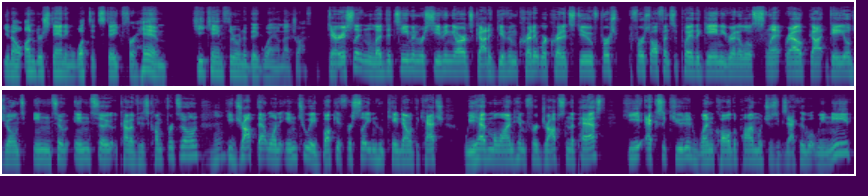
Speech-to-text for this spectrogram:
you know, understanding what's at stake for him he came through in a big way on that drive. Darius Slayton led the team in receiving yards. Got to give him credit where credit's due. First, first offensive play of the game, he ran a little slant route, got Daniel Jones into into kind of his comfort zone. Mm-hmm. He dropped that one into a bucket for Slayton, who came down with the catch. We have maligned him for drops in the past. He executed when called upon, which is exactly what we need.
